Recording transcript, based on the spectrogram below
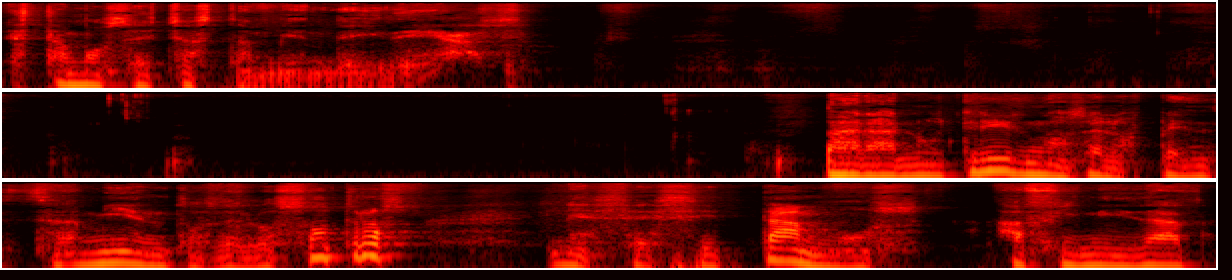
estamos hechas también de ideas. Para nutrirnos de los pensamientos de los otros necesitamos afinidad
